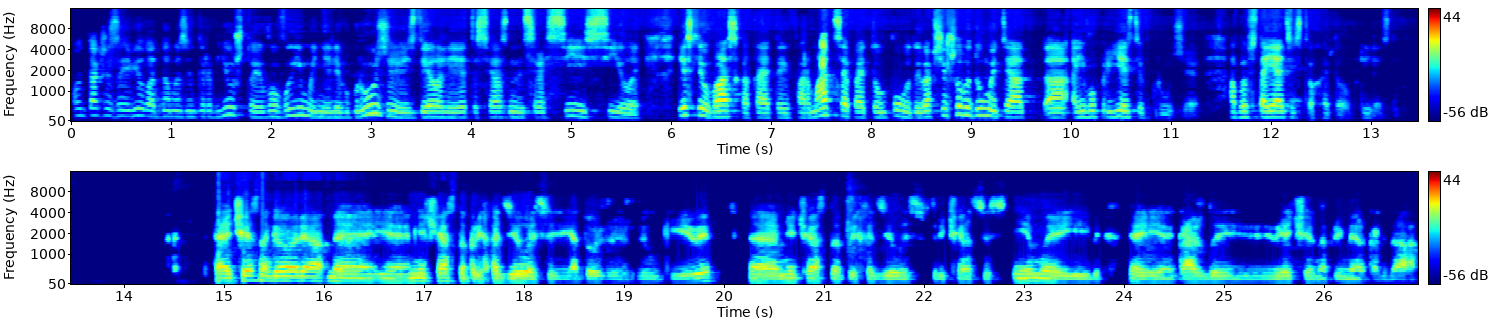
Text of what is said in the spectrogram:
Он также заявил в одном из интервью, что его выманили в Грузию и сделали это связанное с Россией силой. Есть ли у вас какая-то информация по этому поводу? И вообще, что вы думаете о, о его приезде в Грузию, об обстоятельствах этого приезда? Э, честно говоря, мне часто приходилось, я тоже жил в Киеве, мне часто приходилось встречаться с ним, и, и каждый вечер, например, когда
